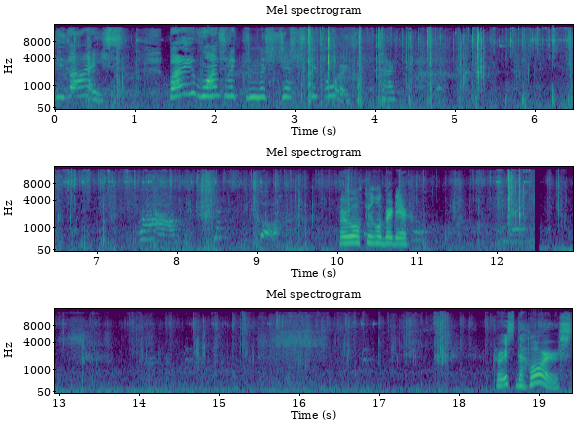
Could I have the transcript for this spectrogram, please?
You guys, Bunny We're walking over there. There is the horse.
